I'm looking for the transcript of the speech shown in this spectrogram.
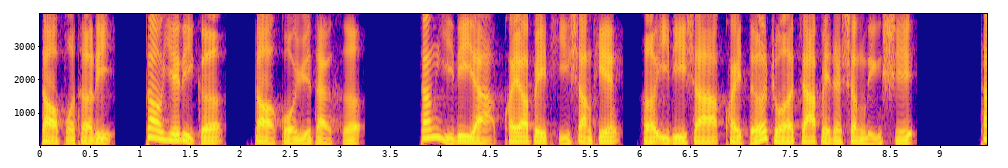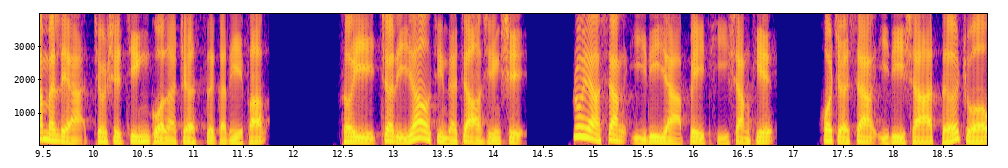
到伯特利，到耶利哥。到过约旦河，当以利亚快要被提上天，和以利沙快得着加倍的圣灵时，他们俩就是经过了这四个地方。所以这里要紧的教训是：若要像以利亚被提上天，或者像以利沙得着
